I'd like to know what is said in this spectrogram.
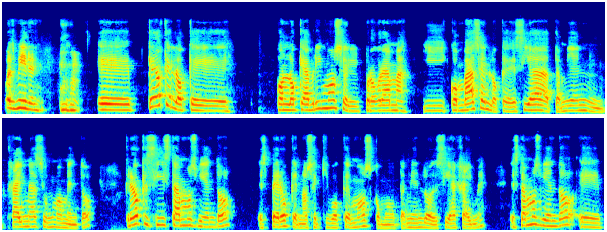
Pues miren, eh, creo que lo que con lo que abrimos el programa y con base en lo que decía también Jaime hace un momento, creo que sí estamos viendo, espero que nos equivoquemos, como también lo decía Jaime, estamos viendo eh,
